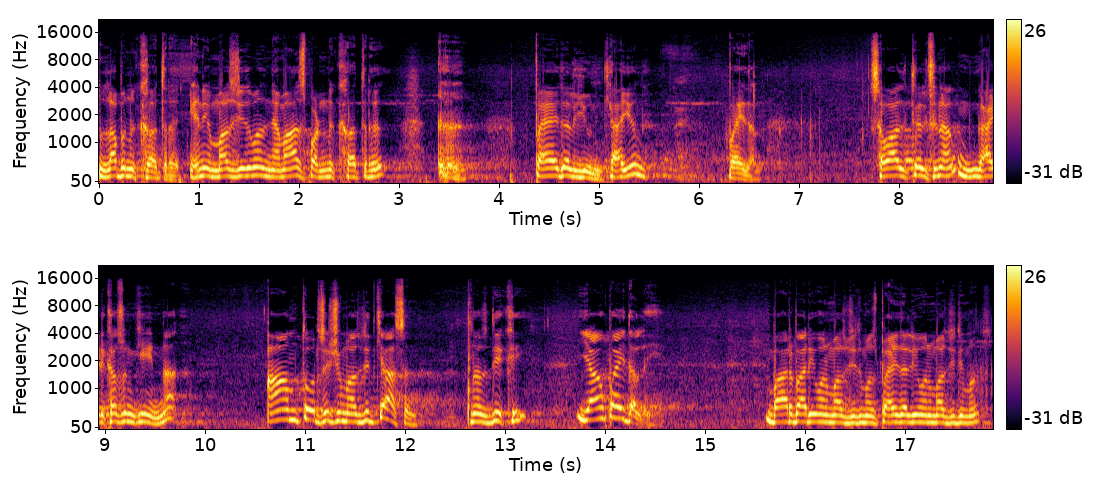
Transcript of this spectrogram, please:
لَبنہٕ خٲطرٕ یعنی مسجد منٛز نٮ۪ماز پرنہٕ خٲطرٕ پیدل یُن کیٛاہ یُن پیدل۔ سوال تیٚلہِ چھُنہ گاڑِ کھسُن کِہیٖنۍ نہ عام طور سے چھُ مسجد کیٛاہ آسان نزدیٖکٕے یا پیدلٕے بار بار یِوان مسجد منٛز، پیدل یِوان مسجدِ منٛز۔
